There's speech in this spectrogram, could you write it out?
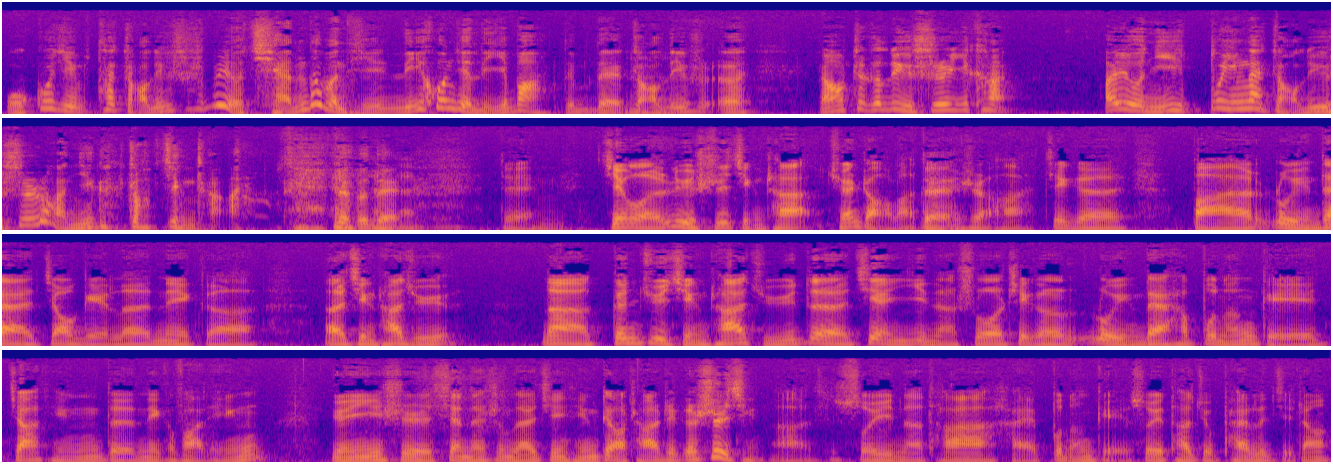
我估计他找律师是不是有钱的问题？离婚就离吧，对不对？找律师，呃，然后这个律师一看，哎呦，你不应该找律师啊，你应该找警察，对不对？对，结果律师、警察全找了，等于是啊，这个把录影带交给了那个呃警察局。那根据警察局的建议呢，说这个录影带还不能给家庭的那个法庭，原因是现在正在进行调查这个事情啊，所以呢他还不能给，所以他就拍了几张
